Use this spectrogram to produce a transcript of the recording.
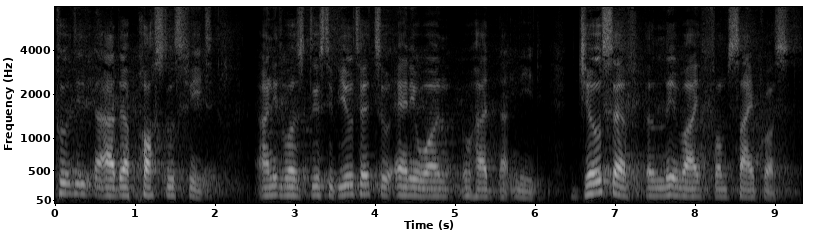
put it at the apostles' feet, and it was distributed to anyone who had that need. Joseph, a Levite from Cyprus,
